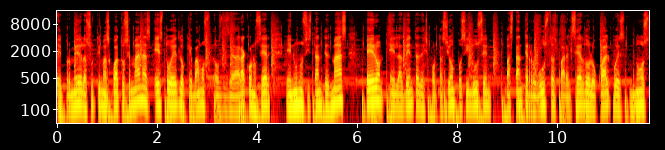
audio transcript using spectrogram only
el promedio de las últimas cuatro semanas. Esto es lo que vamos os dará a conocer en unos instantes más, pero eh, las ventas de exportación pues sí lucen bastante robustas para el cerdo, lo cual pues nos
